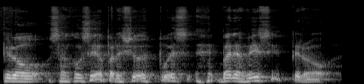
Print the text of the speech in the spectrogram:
pero San José apareció después varias veces, pero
